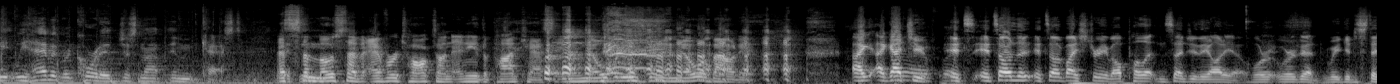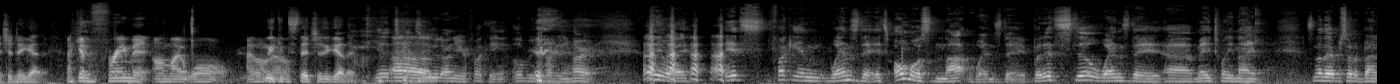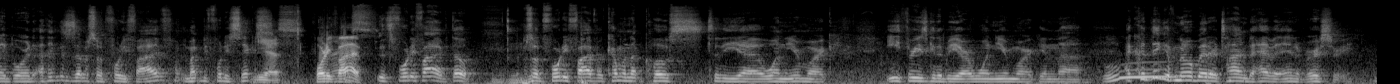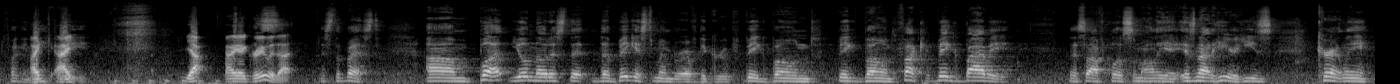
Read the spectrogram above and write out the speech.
we we have it recorded, just not in cast. That's It's the in- most I've ever talked on any of the podcasts, and nobody's gonna know about it. I, I got you. Oh. It's it's on the it's on my stream. I'll pull it and send you the audio. We're, we're good. We can stitch it together. I can frame it on my wall. I don't We know. can stitch it together. Get it tattooed on your fucking over your fucking heart. Anyway, it's fucking Wednesday. It's almost not Wednesday, but it's still Wednesday, uh, May 29th. It's another episode of Bounty Board. I think this is episode 45. It might be 46. yes. Forty five. Nice. It's 45. Dope. Episode 45. We're coming up close to the uh, one year mark. E3 is going to be our one year mark, and uh, I could think of no better time to have an anniversary. Fucking I- E3. I- Yeah, I agree with that. It's the best. Um, but you'll notice that the biggest member of the group, Big Boned, Big Boned, fuck, Big Bobby, the soft close sommelier, is not here. He's currently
